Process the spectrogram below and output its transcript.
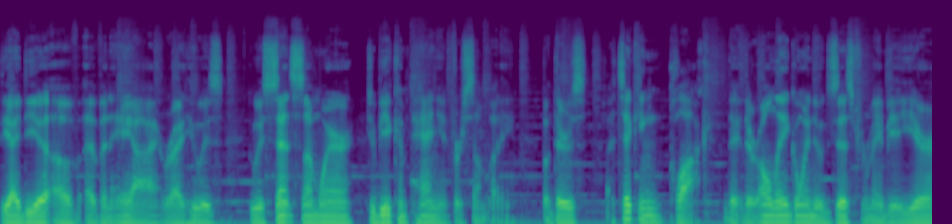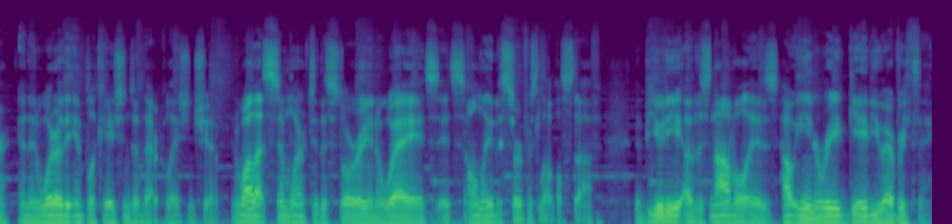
the idea of, of an AI, right, who is who is sent somewhere to be a companion for somebody. But there's a ticking clock. They, they're only going to exist for maybe a year, and then what are the implications of that relationship? And while that's similar to the story in a way, it's it's only the surface level stuff. The beauty of this novel is how Iain Reid gave you everything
